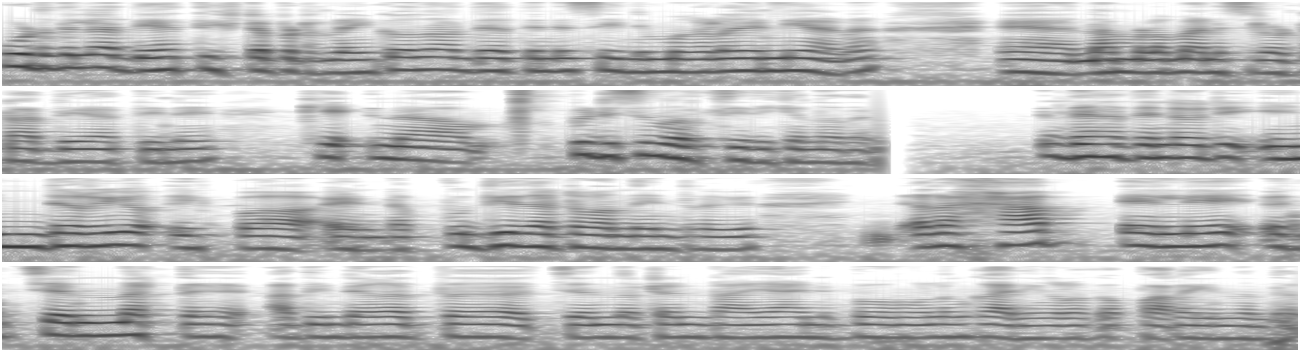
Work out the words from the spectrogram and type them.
കൂടുതൽ അദ്ദേഹത്തെ ഇഷ്ടപ്പെട്ടിട്ടുണ്ട്. എനിക്ക് തോന്നുന്നു അദ്ദേഹത്തിന്റെ സിനിമകൾ തന്നെയാണ് നമ്മളെ മനസ്സിലോട്ട് അദ്ദേഹത്തിനെ പിടിച്ചു നിർത്തിയിരിക്കുന്നത്. ഇദ്ദേഹത്തിന്റെ ഒരു ഇന്റർവ്യൂ ഇപ്പോൾ ഉണ്ട്. പുതിയതായിട്ട് വന്ന ഇന്റർവ്യൂ. റഹാബിൽ ചെന്നിട്ട് അതിന്റെ അകത്ത് ചെന്നിട്ടുണ്ടായ അനുഭവങ്ങളും കാര്യങ്ങളൊക്കെ പറയുന്നുണ്ട്.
